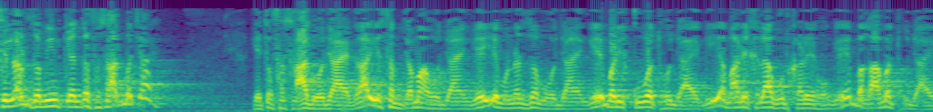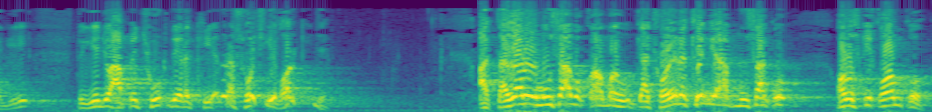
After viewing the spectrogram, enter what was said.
فلر زمین کے اندر فساد بچائے یہ تو فساد ہو جائے گا، یہ سب جمع ہو جائیں گے، یہ منظم ہو جائیں گے، بڑی قوت ہو جائے گی، ہمارے خلاف اٹھ کھڑے ہوں گے، بغاوت ہو جائے گی۔ تو یہ جو آپ نے چھوٹ دے رکھی ہے، ذرا سوچیے غور کیجیے تذر و موسا وہ قوم ہوں کیا چھوڑے رکھیں گے آپ موسا کو اور اس کی قوم کو؟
